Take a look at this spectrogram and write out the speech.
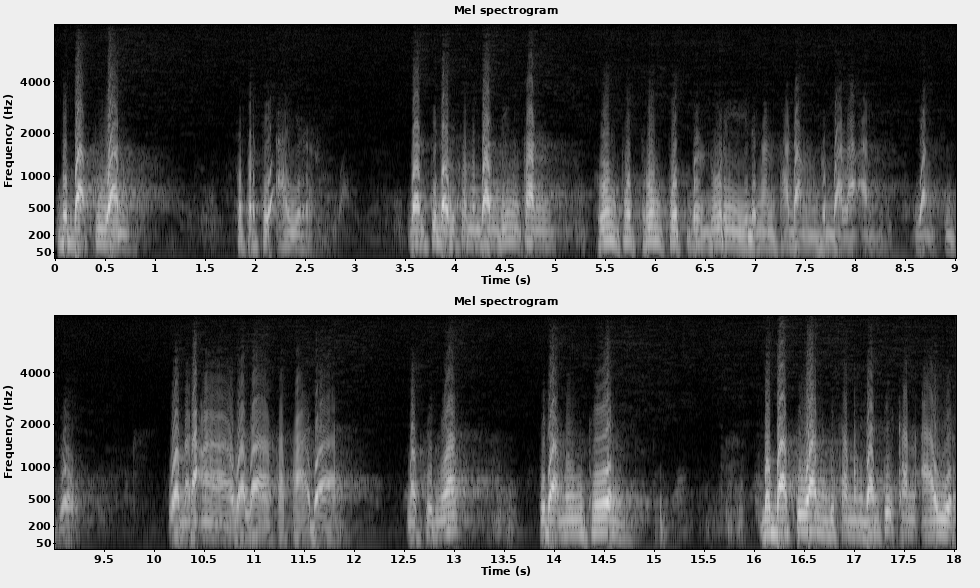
bebatuan seperti air. Dan tidak bisa membandingkan rumput-rumput berduri dengan padang gembalaan yang hijau. Wa wala kasada. Maksudnya tidak mungkin bebatuan bisa menggantikan air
